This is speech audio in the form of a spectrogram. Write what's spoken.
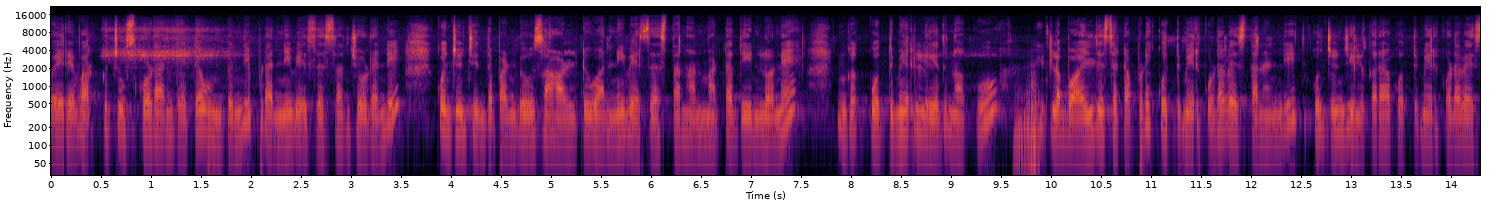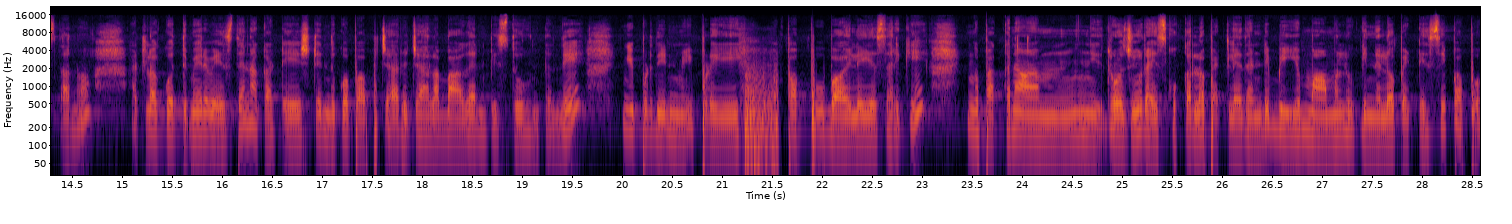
వేరే వర్క్ చూసుకోవడానికి అయితే ఉంటుంది. ఇప్పుడు అన్నీ వేసేస్తాను చూడండి. కొంచెం చింతపండు సాల్ట్ అన్నీ వేసేస్తాను అనమాట దీనిలోనే. ఇంకా కొత్తిమీర లేదు నాకు. ఇట్లా బాయిల్ చేసేటప్పుడే కొత్తిమీర కూడా వేస్తానండి. కొంచెం జీలకర్ర కొత్తిమీర కూడా వేస్తాను. అట్లా కొత్తిమీర వేస్తే నాకు ఆ టేస్ట్ ఎందుకో పప్పుచారు చాలా బాగా అనిపిస్తూ ఉంటుంది. ఇప్పుడు దీన్ని ఇప్పుడు పప్పు బాయిల్ అయ్యేసరికి చేయడానికి ఇంకా పక్కన రోజు రైస్ కుక్కర్లో పెట్టలేదండి. బియ్యం మామూలు గిన్నెలో పెట్టేసి పప్పు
